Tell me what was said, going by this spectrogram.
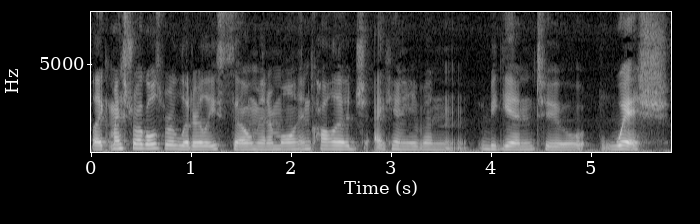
Like my struggles were literally so minimal in college. I can't even begin to wish.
